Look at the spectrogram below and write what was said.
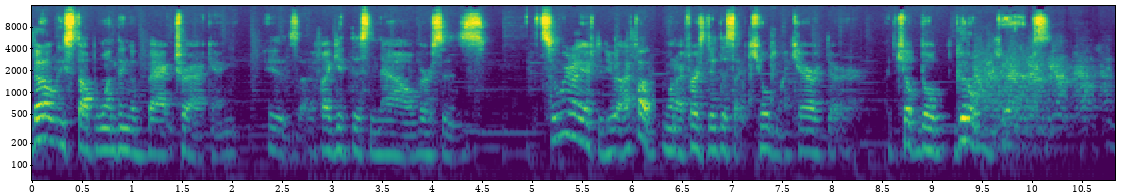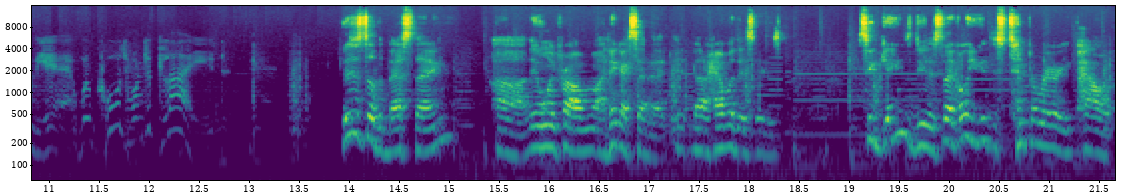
that'll at least stop one thing of backtracking. Is if I get this now versus. It's so weird you have to do it. I thought when I first did this, I killed my character. I killed good, good old. in the air will cause one to glide. This is still the best thing. Uh, the only problem, I think I said it, it, that I have with this is, see, games do this. Like, oh, you get this temporary power,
